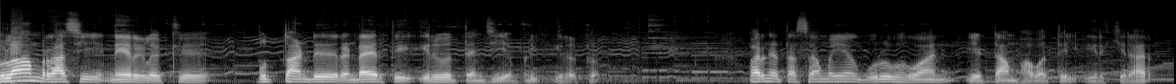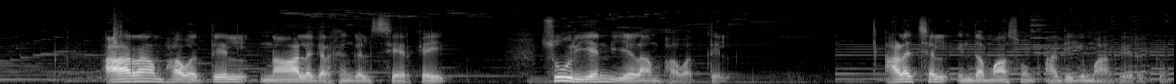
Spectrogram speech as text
துலாம் ராசி நேர்களுக்கு புத்தாண்டு ரெண்டாயிரத்தி இருபத்தஞ்சி எப்படி இருக்கும்? பாருங்க தசமயம் குரு பகவான் எட்டாம் பாவத்தில் இருக்கிறார். ஆறாம் பாவத்தில் நாலு கிரகங்கள் சேர்க்கை. சூரியன் ஏழாம் பாவத்தில். அலைச்சல் இந்த மாதம் அதிகமாக இருக்கும்.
